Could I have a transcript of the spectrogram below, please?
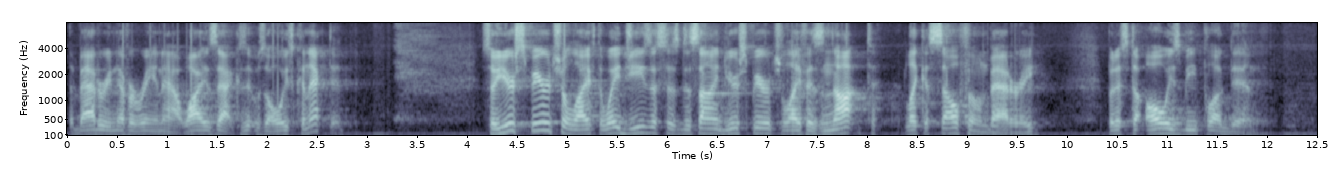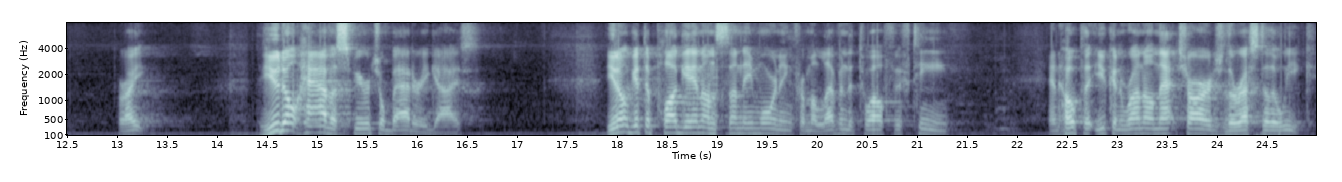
The battery never ran out. Why is that? Because it was always connected. So, your spiritual life, the way Jesus has designed your spiritual life, is not like a cell phone battery, but it's to always be plugged in. Right? You don't have a spiritual battery, guys. You don't get to plug in on Sunday morning from 11 to 12:15 and hope that you can run on that charge the rest of the week.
